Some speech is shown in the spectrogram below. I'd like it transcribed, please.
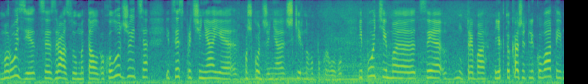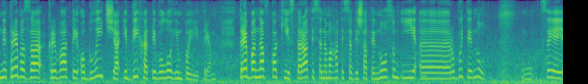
морозі це зразу метал охолоджується і це спричиняє пошкодження шкірного покрову. І потім е, це ну, треба, як то кажуть, лікувати. Не треба закривати обличчя і дихати вологим повітрям. Треба навпаки старатися намагатися дишати носом і е, робити ну, це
